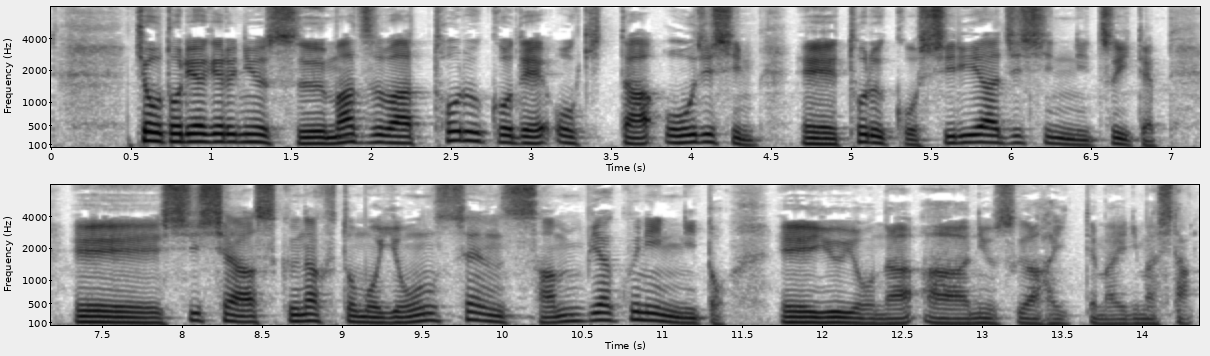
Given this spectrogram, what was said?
う。今日取り上げるニュースまずはトルコで起きた大地震、えー、トルコ・シリア地震について、えー、死者少なくとも4300人にというようなニュースが入ってまいりました。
